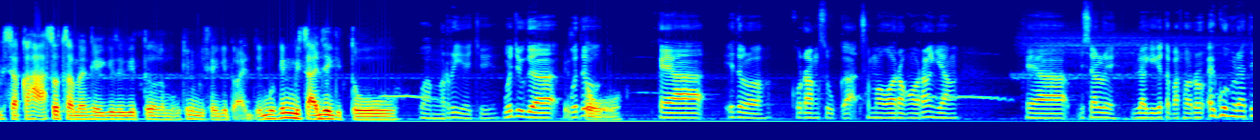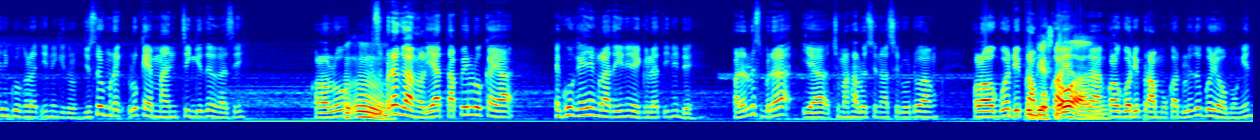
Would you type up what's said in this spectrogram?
bisa kehasut sama yang kayak gitu-gitu mungkin bisa gitu aja mungkin bisa aja gitu Wah ngeri ya cuy. Gue juga, gue tuh gitu kayak itu loh kurang suka sama orang-orang yang kayak misalnya lagi ke tempat horor, eh gue ngeliat ini, gue ngeliat ini gitu. loh. Justru mereka lu kayak mancing gitu gak sih? Kalau lu, lu Mm-mm. sebenarnya nggak ngeliat, tapi lu kayak, eh gue kayaknya ngeliat ini deh, ngeliat ini deh. Padahal lu sebenarnya ya cuma halusinasi lu doang. Kalau gue di pramuka ya, nah kalau gue di pramuka dulu tuh gue diomongin,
